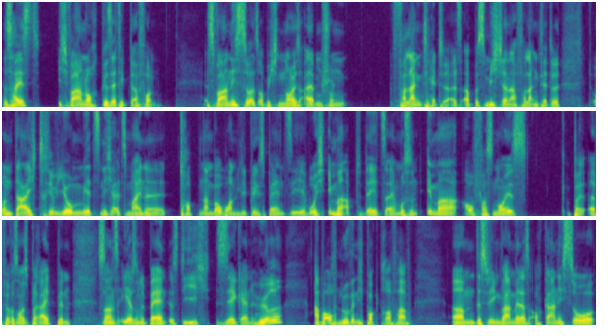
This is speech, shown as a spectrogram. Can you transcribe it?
Das heißt, ich war noch gesättigt davon. Es war nicht so, als ob ich ein neues Album schon verlangt hätte, als ob es mich danach verlangt hätte. Und da ich Trivium jetzt nicht als meine Top Number One Lieblingsband sehe, wo ich immer up to date sein muss und immer auf was Neues äh, für was Neues bereit bin, sondern es eher so eine Band ist, die ich sehr gerne höre, aber auch nur, wenn ich Bock drauf habe. Ähm, deswegen war mir das auch gar nicht so,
